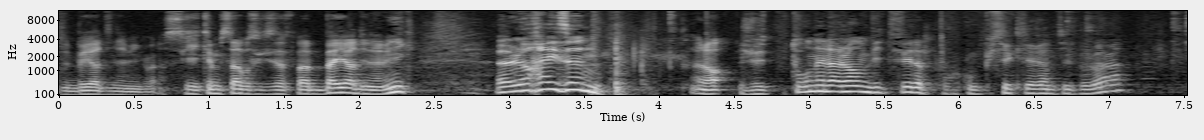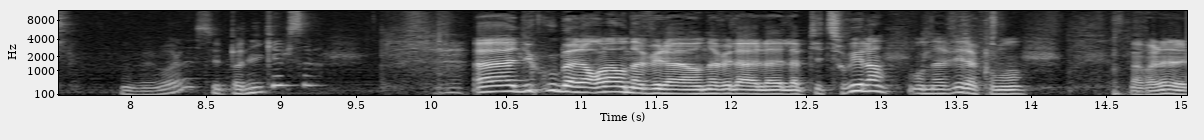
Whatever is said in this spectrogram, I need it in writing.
c'est bailleur dynamique. Voilà. C'est comme ça parce qu'ils savent pas bailleur dynamique. Euh, le Ryzen Alors je vais tourner la lampe vite fait là pour qu'on puisse éclairer un petit peu là. Ben voilà, c'est pas nickel ça. Euh, du coup, bah alors là, on avait la, on avait la, petite souris là. On avait la comment? Bah voilà,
